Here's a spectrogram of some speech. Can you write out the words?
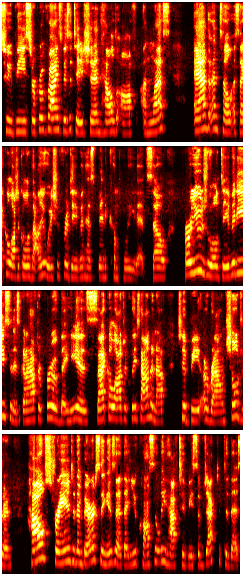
to be supervised visitation held off unless and until a psychological evaluation for David has been completed. So per usual, David Eason is going to have to prove that he is psychologically sound enough to be around children. How strange and embarrassing is it that you constantly have to be subjected to this?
